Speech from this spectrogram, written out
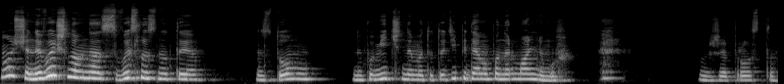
Ну, що не вийшло в нас вислизнути з дому непоміченими, то тоді підемо по-нормальному. Вже просто.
